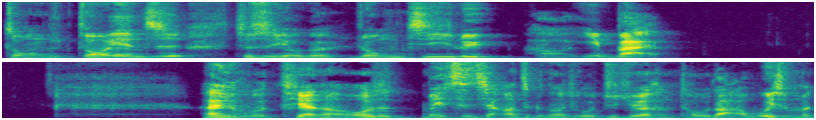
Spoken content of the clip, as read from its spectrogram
总总而言之，就是有个容积率，好，一百。哎呦，我天呐！我是每次讲到这个东西，我就觉得很头大。为什么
